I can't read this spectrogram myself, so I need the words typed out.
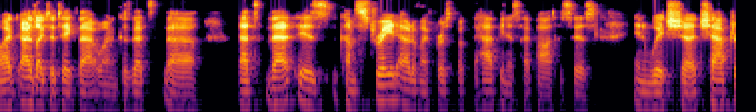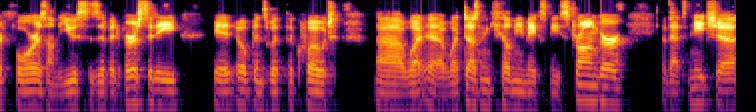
I'd, I'd like to take that one because that's uh, that's that is comes straight out of my first book, The Happiness Hypothesis, in which uh, chapter four is on the uses of adversity. It opens with the quote, uh, "What uh, what doesn't kill me makes me stronger." That's Nietzsche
